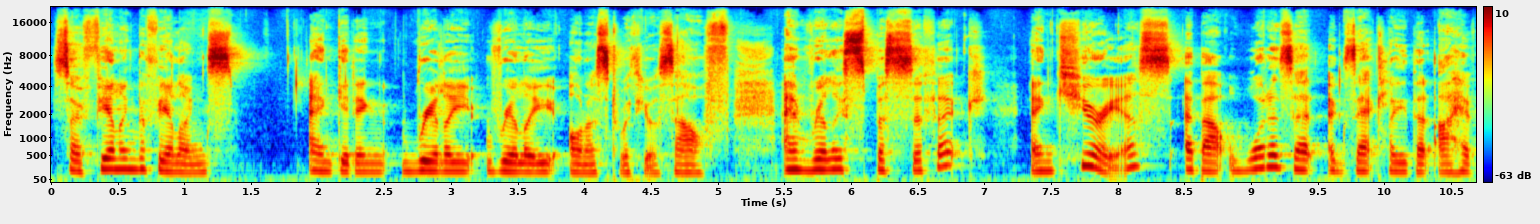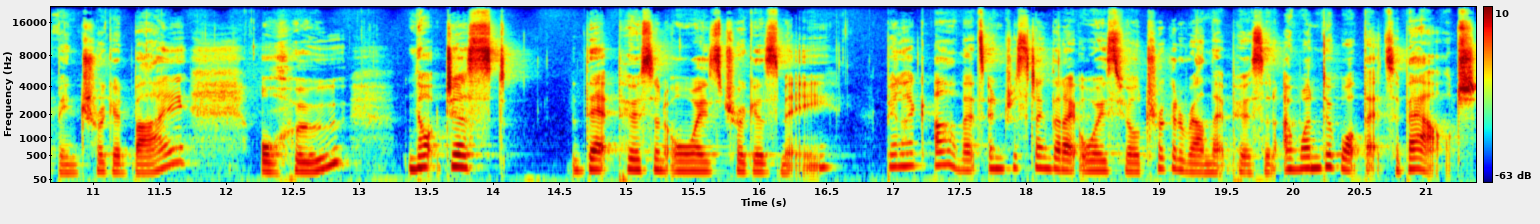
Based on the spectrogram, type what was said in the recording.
So, feeling the feelings and getting really, really honest with yourself and really specific and curious about what is it exactly that I have been triggered by or who, not just that person always triggers me, be like, oh, that's interesting that I always feel triggered around that person. I wonder what that's about.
